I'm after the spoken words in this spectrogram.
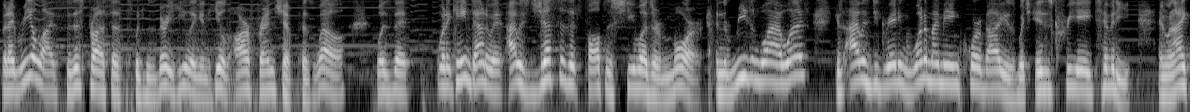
But I realized through this process, which was very healing and healed our friendship as well, was that when it came down to it, I was just as at fault as she was or more. And the reason why I was, because I was degrading one of my main core values, which is creativity. And when I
